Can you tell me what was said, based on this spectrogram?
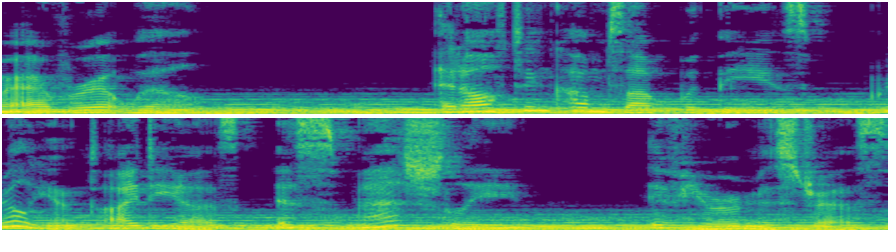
wherever it will, it often comes up with these brilliant ideas, especially if you're a mistress.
